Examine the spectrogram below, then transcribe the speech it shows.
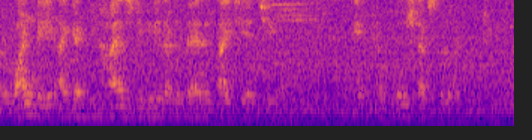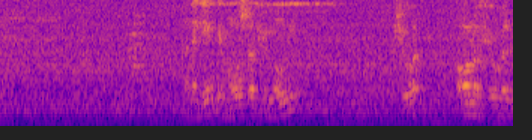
that one day I get the highest degree that is there in Tai Chi and Qigong. Okay, and two steps below it. And again, if most of you know me, I'm sure all of you will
